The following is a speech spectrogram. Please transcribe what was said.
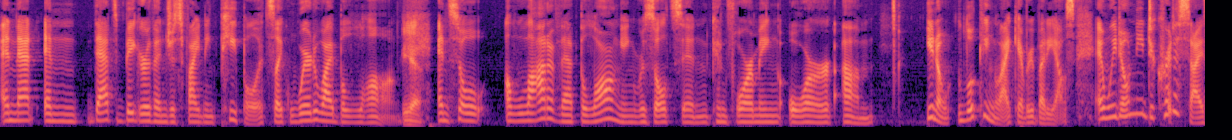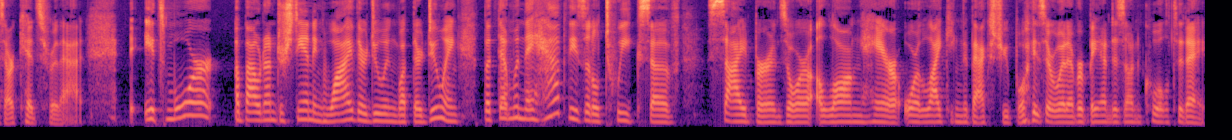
and that and that's bigger than just finding people it's like where do i belong Yeah. and so a lot of that belonging results in conforming or um you know looking like everybody else. And we don't need to criticize our kids for that. It's more about understanding why they're doing what they're doing. But then when they have these little tweaks of sideburns or a long hair or liking the backstreet boys or whatever band is uncool today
